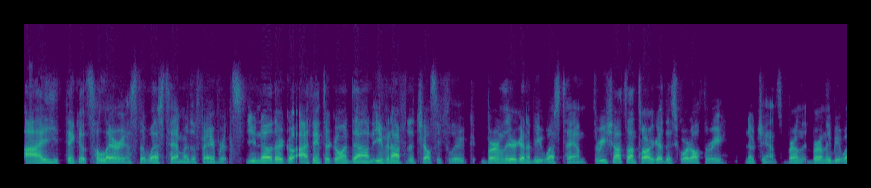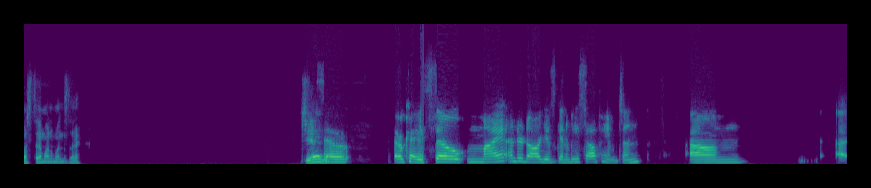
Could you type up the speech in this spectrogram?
I think it's hilarious that West Ham are the favorites. You know they're go. I think they're going down even after the Chelsea fluke. Burnley are going to beat West Ham. Three shots on target. They scored all three. No chance. Burnley Burnley beat West Ham on Wednesday. Jen. So, okay, so my underdog is going to be Southampton. Um, I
